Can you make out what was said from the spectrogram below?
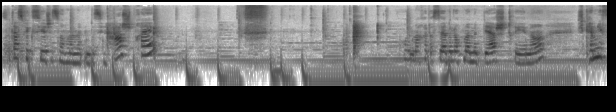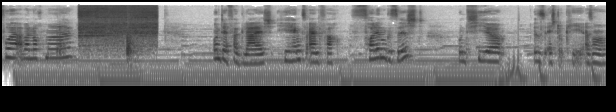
So, das fixiere ich jetzt nochmal mit ein bisschen Haarspray. Und mache dasselbe nochmal mit der Strähne. Ich kämme die vorher aber nochmal. Und der Vergleich, hier hängt es einfach voll im Gesicht und hier ist es echt okay. Also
